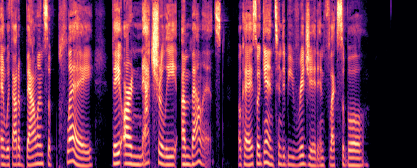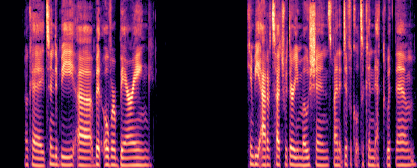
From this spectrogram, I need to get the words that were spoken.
and without a balance of play, they are naturally unbalanced. Okay. So again, tend to be rigid, inflexible. Okay. Tend to be uh, a bit overbearing can be out of touch with their emotions, find it difficult to connect with them.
